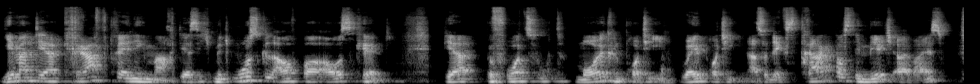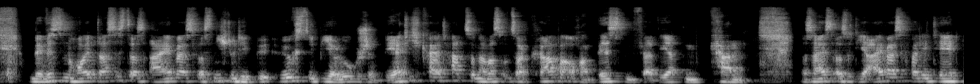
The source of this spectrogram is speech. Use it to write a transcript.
Jemand, der Krafttraining macht, der sich mit Muskelaufbau auskennt, der bevorzugt Molkenprotein, Whey-Protein, also ein Extrakt aus dem Milcheiweiß. Und wir wissen heute, das ist das Eiweiß, was nicht nur die höchste biologische Wertigkeit hat, sondern was unser Körper auch am besten verwerten kann. Das heißt also, die Eiweißqualität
